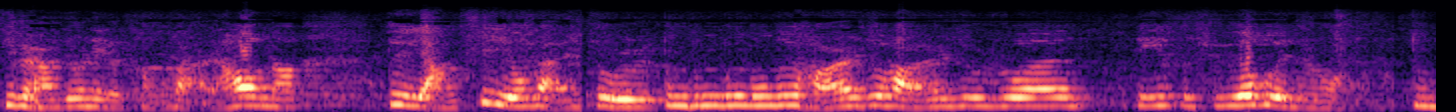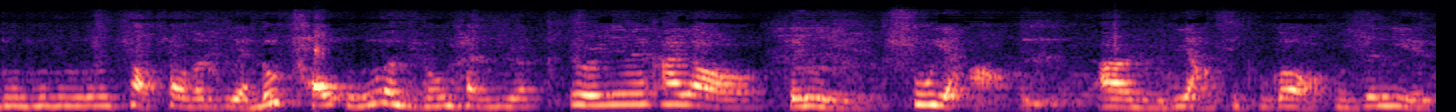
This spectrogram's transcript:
基本上就是那个疼法。然后呢，对氧气有反应，就是咚咚咚咚咚，好像就好像就是说第一次去约会那种咚咚咚咚咚跳跳的脸都潮红了那种感觉，就是因为它要给你输氧，啊，你的氧气不够，你身体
